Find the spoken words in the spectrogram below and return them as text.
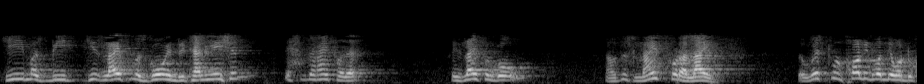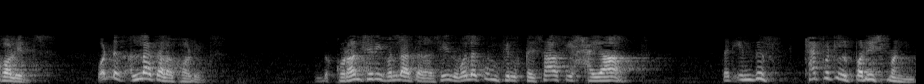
he must be, his life must go in retaliation, they have the right for that. His life will go. Now this life for a life, the West will call it what they want to call it. What does Allah Ta'ala call it? The Quran Sharif Allah Ta'ala says, وَلَكُمْ فِي الْقِصَاصِ حَيَاتٍ That in this capital punishment,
